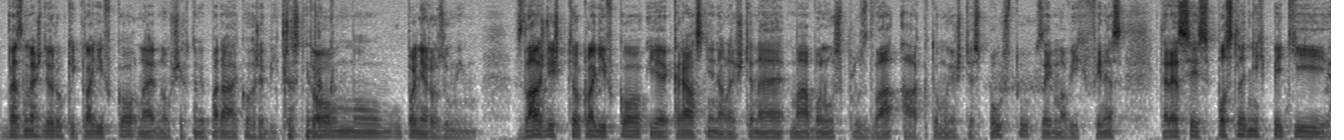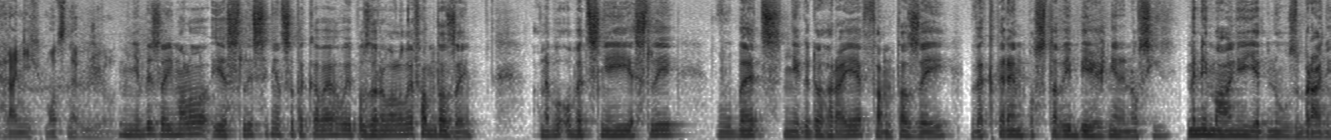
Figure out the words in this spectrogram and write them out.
vezmeš do ruky kladívko, najednou všechno vypadá jako hřebí. Přesně Tomu tak. úplně rozumím. Zvlášť, když to kladívko je krásně naleštěné, má bonus plus 2 a k tomu ještě spoustu zajímavých fines, které si z posledních pěti hraních moc neužil. Mě by zajímalo, jestli si něco takového vypozorovalo ve fantazi, nebo obecněji, jestli vůbec někdo hraje fantazi, ve kterém postavy běžně nenosí minimálně jednu zbraň.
